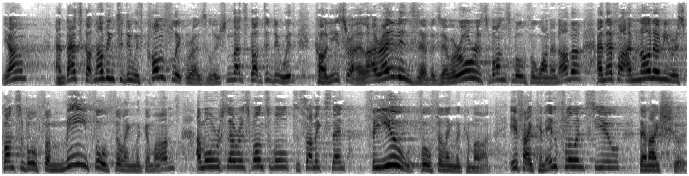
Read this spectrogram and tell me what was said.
Yeah? And that's got nothing to do with conflict resolution. That's got to do with Kol Yisrael Arevin Zebazeh. We're all responsible for one another. And therefore, I'm not only responsible for me fulfilling the commands, I'm also responsible to some extent for you fulfilling the command. If I can influence you, then I should.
